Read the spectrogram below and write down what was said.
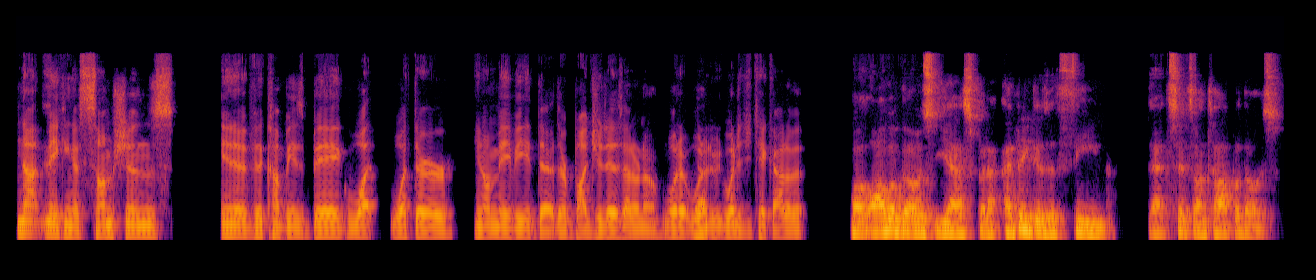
not making assumptions in if the company is big, what what their you know maybe their their budget is? I don't know. What what what did you take out of it? well all of those yes but I- i think there's a theme that sits on top of those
